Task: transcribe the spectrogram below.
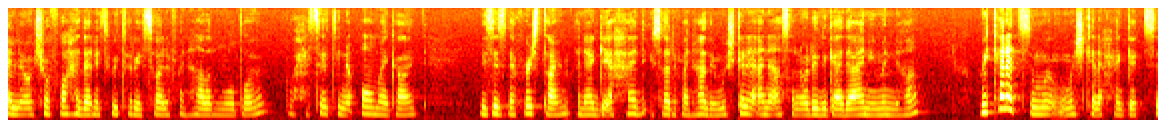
إلا أشوف واحد على تويتر يسولف عن هذا الموضوع وحسيت إنه oh my God this is the first time ألاقي أحد يسولف عن هذه المشكلة أنا أصلا already قاعدة أعاني منها. وهي كانت مشكلة حقت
